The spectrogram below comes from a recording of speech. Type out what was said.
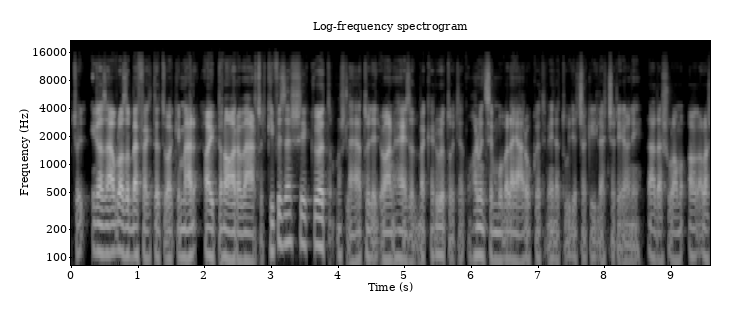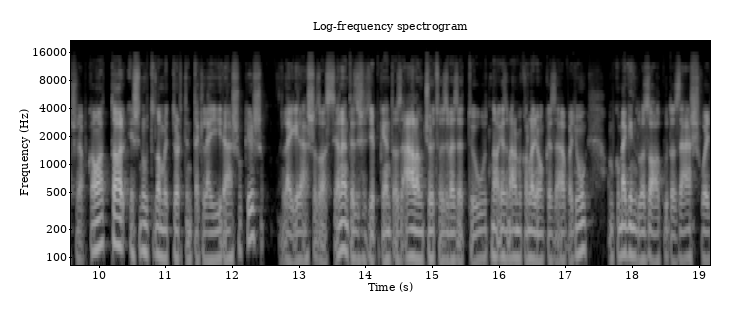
Úgyhogy igazából az a befektető, aki már éppen arra várt, hogy kifizessék őt, most lehet, hogy egy olyan helyzetbe került, hogy hát 30 év múlva lejáró kötvényre tudja csak így lecserélni. Ráadásul alacsonyabb kamattal, és én úgy tudom, hogy történtek leírások is. Leírás az azt jelenti, ez is egyébként az államcsődhöz vezető útnak, ez már amikor nagyon közel vagyunk, amikor megindul az alkudozás, hogy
